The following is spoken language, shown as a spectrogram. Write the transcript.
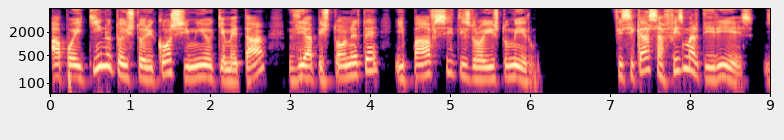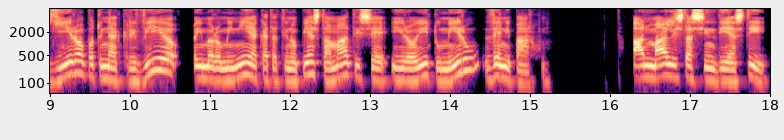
Από εκείνο το ιστορικό σημείο και μετά διαπιστώνεται η πάυση της ροής του μύρου. Φυσικά σαφείς μαρτυρίες γύρω από την ακριβή ημερομηνία κατά την οποία σταμάτησε η ροή του μύρου δεν υπάρχουν. Αν μάλιστα συνδυαστεί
